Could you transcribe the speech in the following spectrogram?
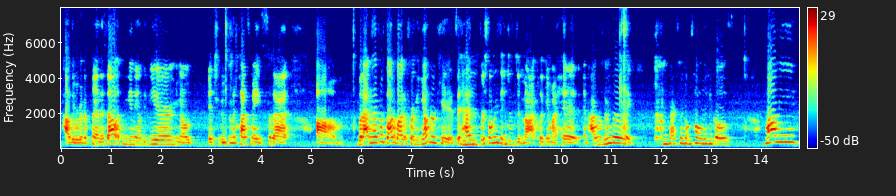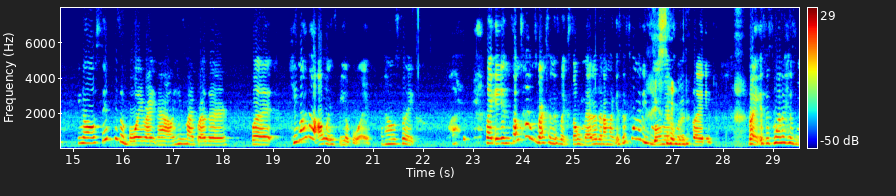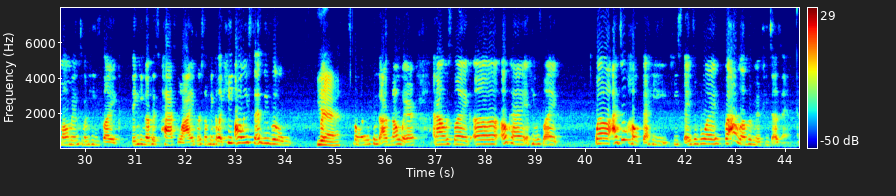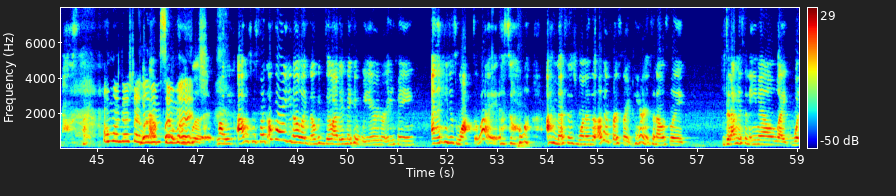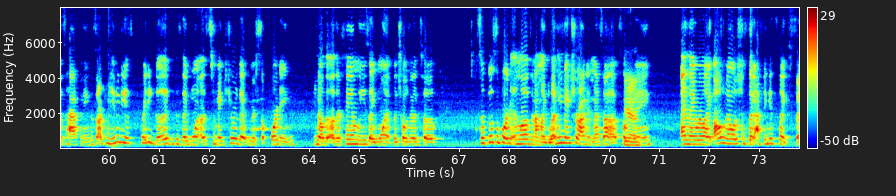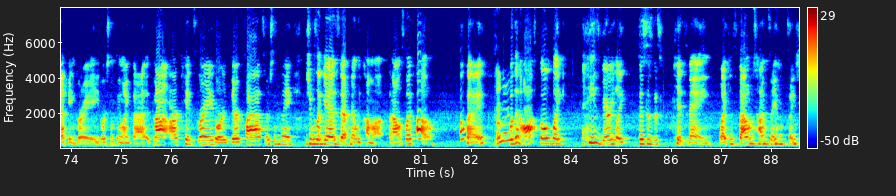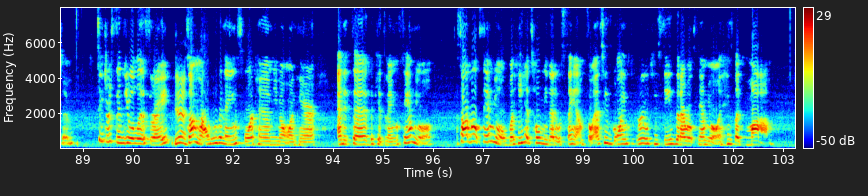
how they were going to plan this out at the beginning of the year. You know, introducing the classmates to that. Um, but I never thought about it for the younger kids. It mm-hmm. had for some reason it just did not click in my head. And I remember like Jackson comes home and he goes, Mommy, you know, Sidney's a boy right now, and he's my brother, but he might not always be a boy. And I was like, what? Like, and sometimes Rexon is like so meta that I'm like, is this one of these moments so when it's like, like, is this one of his moments when he's like thinking of his past life or something? Like, he always says these little, yeah, like, things out of nowhere. And I was like, uh, okay. And he was like, well, I do hope that he he stays a boy, but I love him if he doesn't. And I was like, oh my gosh, I love him so much. Like I was just like, okay, you know, like no big deal. I didn't make it weird or anything. And then he just walked away. So I messaged one of the other first grade parents, and I was like, did I miss an email? Like, what's happening? Because our community is pretty good because they want us to make sure that we're supporting, you know, the other families. They want the children to to feel supported and loved. And I'm like, let me make sure I didn't mess up something. Yeah. And they were like, oh no, she's like, I think it's like second grade or something like that. It's not our kid's grade or their class or something. She was like, yeah, it's definitely come up. And I was like, oh, okay. Okay. But then also, like, he's very like, this is this kid's name, like his Valentine's Day invitations. Teacher sends you a list, right? Yeah. So I'm writing the names for him, you know, on here. And it said the kid's name was Samuel. So I wrote Samuel, but he had told me that it was Sam. So as he's going through, he sees that I wrote Samuel, and he's like, "Mom,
